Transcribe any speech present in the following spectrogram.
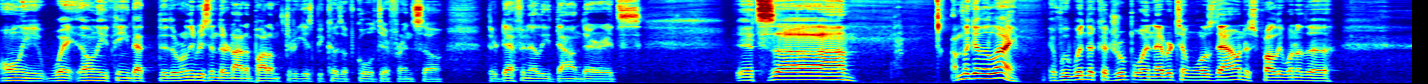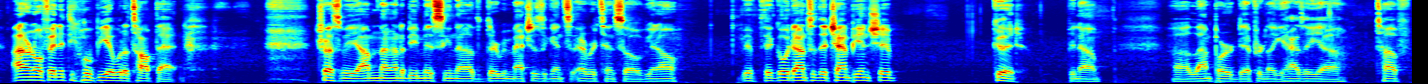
only way only thing that the only reason they're not in bottom three is because of goal difference. So they're definitely down there. It's it's uh, I'm not gonna lie. If we win the quadruple and Everton was down, it's probably one of the. I don't know if anything will be able to top that. Trust me, I'm not gonna be missing uh, the derby matches against Everton. So you know, if they go down to the championship, good. You know, uh, Lampard definitely has a uh, tough,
